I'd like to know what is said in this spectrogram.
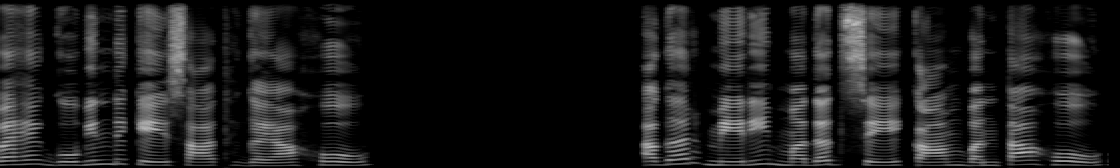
वह गोविंद के साथ गया हो। अगर मेरी मदद से काम बनता हो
